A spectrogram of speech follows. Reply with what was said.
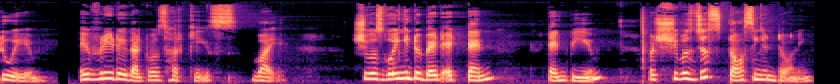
2 a.m. Every day, that was her case. Why? She was going into bed at 10, 10 p.m., but she was just tossing and turning.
